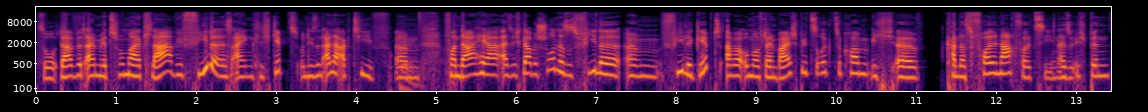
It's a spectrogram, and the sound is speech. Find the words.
so, da wird einem jetzt schon mal klar, wie viele es eigentlich gibt und die sind alle aktiv. Ähm, von daher, also ich glaube schon, dass es viele, ähm, viele gibt, aber um auf dein Beispiel zurückzukommen, ich äh, kann das voll nachvollziehen. Also ich bin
